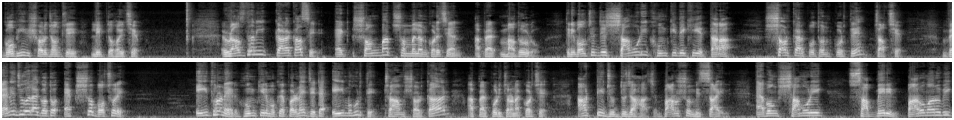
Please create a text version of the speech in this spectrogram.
গভীর ষড়যন্ত্রে লিপ্ত হয়েছে। রাজধানী কারাকাসে এক সংবাদ সম্মেলন করেছেন আপনার মাদুরো। তিনি বলছেন যে, সামরিক হুমকি দেখিয়ে তারা সরকার পতন করতে চাচ্ছে। ভ্যানেজুয়েলা গত একশো বছরে এই ধরনের হুমকির মুখে পড়ে যেটা এই মুহূর্তে ট্রাম্প সরকার আপনার পরিচালনা করছে। আটটি যুদ্ধজাহাজ, বারোশো মিসাইল এবং সামরিক সাবমেরিন, পারমাণবিক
